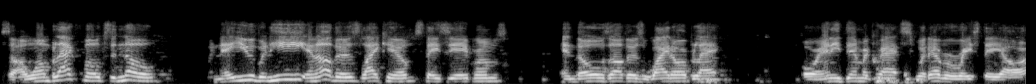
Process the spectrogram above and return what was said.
So I want black folks to know when they use when he and others like him, Stacey Abrams, and those others, white or black, or any Democrats, whatever race they are,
